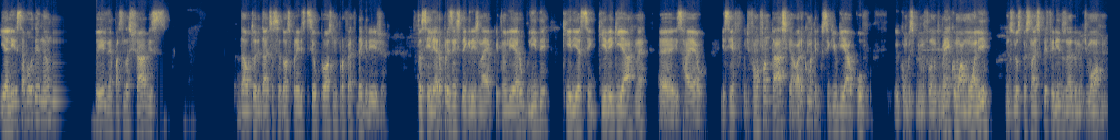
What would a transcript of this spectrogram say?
e ali ele estava ordenando ele, né, passando as chaves da autoridade sacerdócia para ele ser o próximo profeta da igreja. Então, assim, ele era o presidente da igreja na época, então ele era o líder que iria, guiar né, é, Israel. E assim, de forma fantástica. Olha como é que ele conseguiu guiar o povo, e como o Bispo falou muito bem, como Amon ali, um dos meus personagens preferidos né, do livro de Mormon.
